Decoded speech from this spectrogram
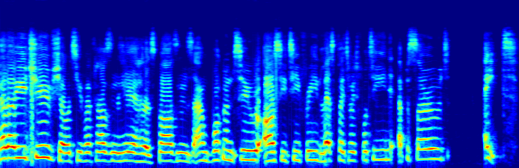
Hello YouTube, Shower5000 here, hello Spartans, and welcome to RCT3 Let's Play 2014 episode 8.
